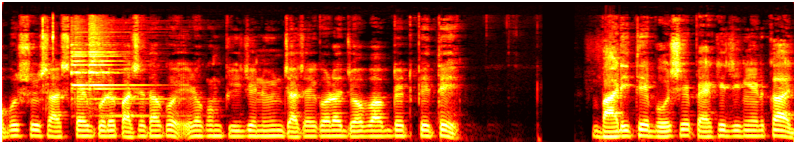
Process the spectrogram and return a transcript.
অবশ্যই সাবস্ক্রাইব করে পাশে থাকো। এরকম ফি জেনুইন যাচাই করা জব আপডেট পেতে। বাড়িতে বসে প্যাকেজিংয়ের কাজ।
